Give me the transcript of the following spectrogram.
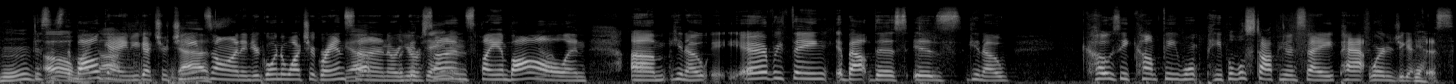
This is Oh, the ball game. You got your jeans Yes. on, and you're going to watch your grandson or Look your son's playing ball, and um, you know everything about this is you know cozy, comfy. People will stop you and say, "Pat, where did you get this?"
